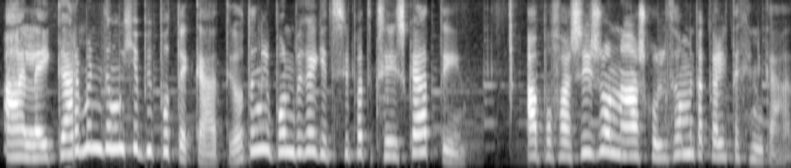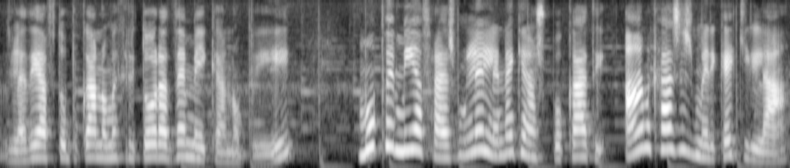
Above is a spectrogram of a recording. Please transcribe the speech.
Αλλά η Κάρμεν δεν μου είχε πει ποτέ κάτι. Όταν λοιπόν πήγα και της είπα, ξέρεις κάτι; Αποφασίζω να ασχοληθώ με τα καλλιτεχνικά. Δηλαδή αυτό που κάνω μέχρι τώρα δεν με ικανοποιεί. μου είπε μία φράση, μου λέει Λένα και να σου πω κάτι. Αν χάσεις μερικά κιλά,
